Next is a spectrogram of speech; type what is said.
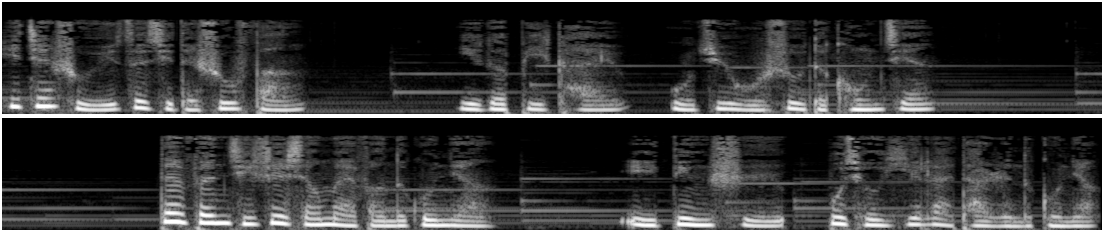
一间属于自己的书房，一个避开无拘无束的空间。但凡急着想买房的姑娘，一定是不求依赖他人的姑娘。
